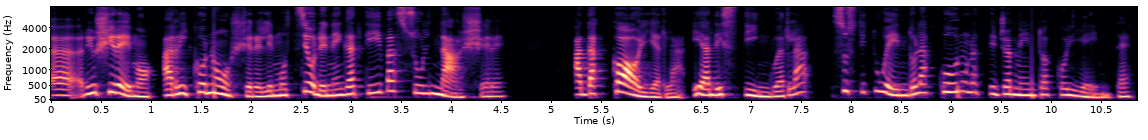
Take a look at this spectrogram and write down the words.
eh, riusciremo a riconoscere l'emozione negativa sul nascere, ad accoglierla e ad estinguerla sostituendola con un atteggiamento accogliente,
